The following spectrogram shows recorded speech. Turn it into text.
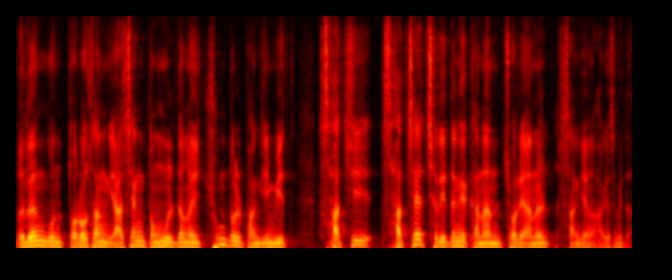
어른군 도로상 야생동물 등의 충돌 방지 및 사치, 사체 처리 등에 관한 조례안을 상정하겠습니다.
